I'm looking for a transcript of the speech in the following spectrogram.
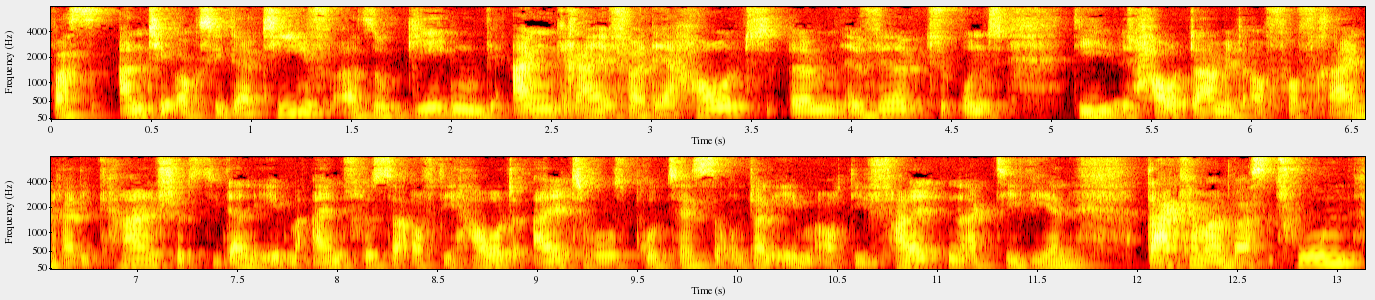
was antioxidativ, also gegen Angreifer der Haut ähm, wirkt und die Haut damit auch vor freien Radikalen schützt, die dann eben Einflüsse auf die Haut, Alterungsprozesse und dann eben auch die Falten aktivieren. Da kann man was tun.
